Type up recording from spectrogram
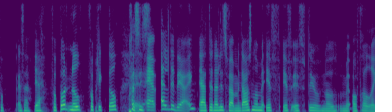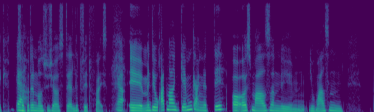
for, altså, Ja. forbundet forpligtet. Præcis. Øh, alt det der, ikke? Ja, den er lidt svær, men der er også noget med F, FF, det er jo noget med, og Frederik. Ja. Så på den måde synes jeg også, det er lidt fedt faktisk. Ja. Øh, men det er jo ret meget en gennemgang af det, og også meget sådan, øh, jo meget sådan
